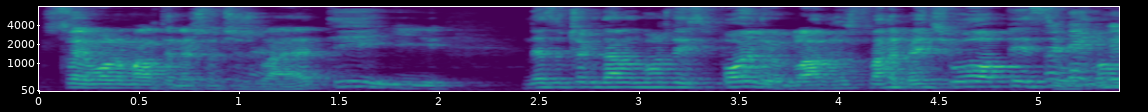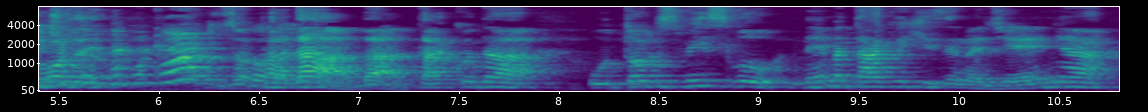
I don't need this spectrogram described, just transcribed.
sve ono malte nešto ćeš gledati i ne znam čak da li možda i spojluju glavnu stvar već u opisu. Pa ne, pa već možda- na plakatu Da, skoro. Pa da, da, tako da u tom smislu nema takvih iznenađenja,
